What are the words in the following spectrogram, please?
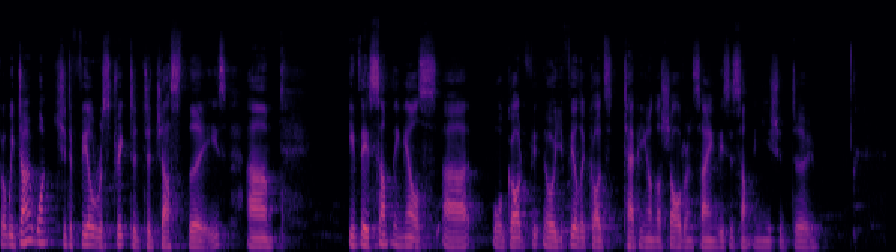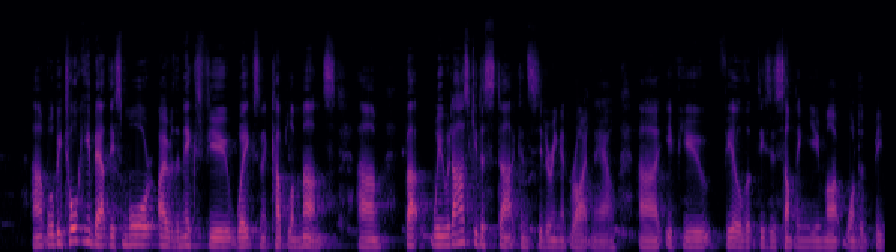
But we don't want you to feel restricted to just these. Um, if there's something else, uh, or God, or you feel that God's tapping on the shoulder and saying this is something you should do. Uh, we'll be talking about this more over the next few weeks and a couple of months. Um, but we would ask you to start considering it right now uh, if you feel that this is something you might want to be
